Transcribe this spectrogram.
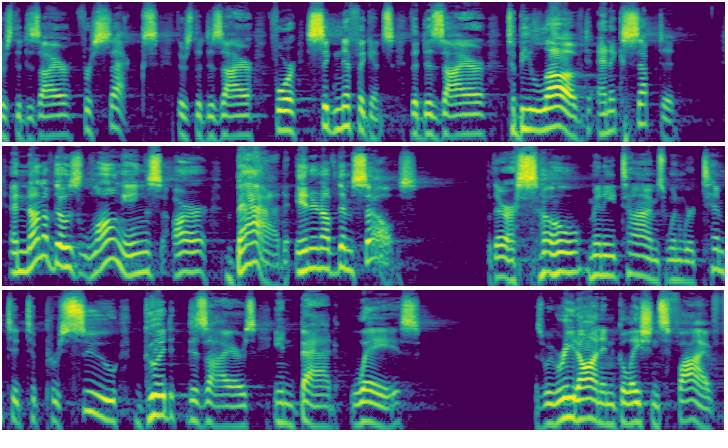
there's the desire for sex. There's the desire for significance, the desire to be loved and accepted. And none of those longings are bad in and of themselves. But there are so many times when we're tempted to pursue good desires in bad ways. As we read on in Galatians 5,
